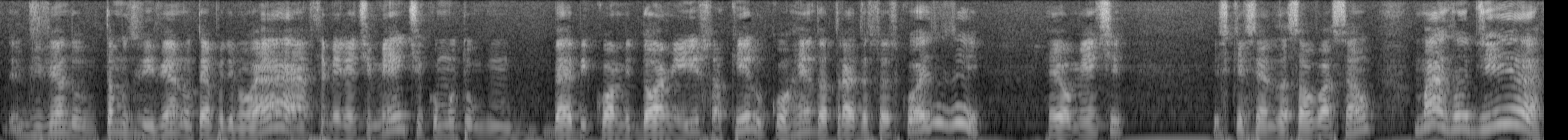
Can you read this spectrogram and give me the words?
vivendo, estamos vivendo no tempo de Noé, semelhantemente, como tu bebe, come, dorme isso, aquilo, correndo atrás das suas coisas e realmente esquecendo da salvação, mas um dia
